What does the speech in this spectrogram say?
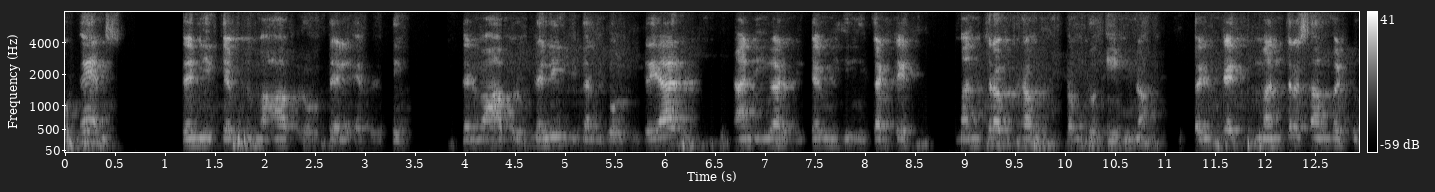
offense. Then he came to Mahaprabhu, tell everything. then Mahaprabhu telling you can go to there and you are become you can take mantra from from to him, you know. When you take mantra somebody to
